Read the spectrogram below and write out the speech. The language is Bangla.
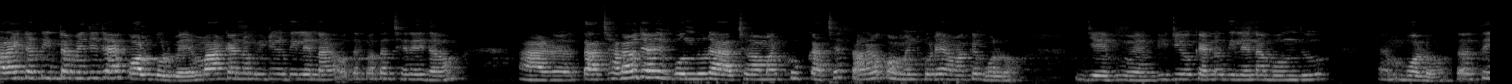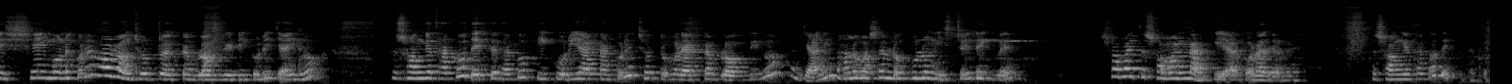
আড়াইটা, তিনটা বেজে যায় কল করবে। মা, কেন ভিডিও দিলে না? ওদের কথা ছেড়েই দাও। আর তাছাড়াও যারা বন্ধুরা আছো, আমার খুব কাছে তারাও কমেন্ট করে আমাকে বলো যে ভিডিও কেন দিলে না বন্ধু? বলো। তাতে সেই মনে করে ভাবলাম ছোট্ট একটা ব্লগ রেডি করি, যাই হোক। তো সঙ্গে থাকো, দেখতে থাকো কি করি আর না করি, ছোট্ট করে একটা ব্লগ দিব। জানি ভালোবাসার লোকগুলো নিশ্চয়ই দেখবে। সবাই তো সমান না, কি আর করা যাবে? তো সঙ্গে থাকো, দেখতে থাকো।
